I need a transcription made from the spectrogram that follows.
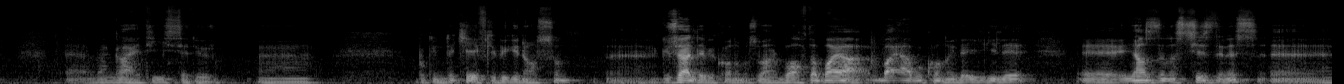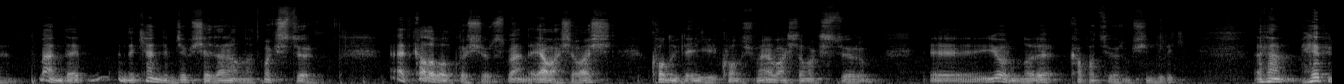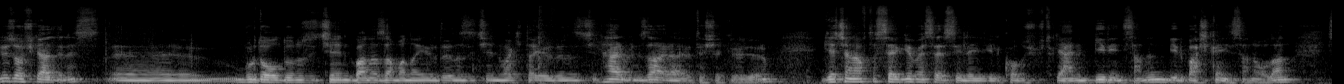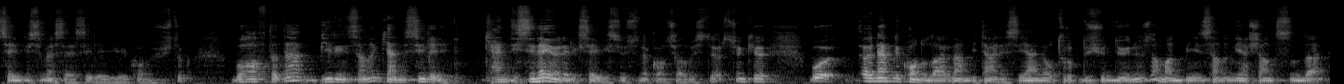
Ee, ben gayet iyi hissediyorum. Ee, bugün de keyifli bir gün olsun. Güzel de bir konumuz var. Bu hafta baya baya bu konuyla ilgili e, yazdınız, çizdiniz. Ben de ben de kendimce bir şeyler anlatmak istiyorum. Evet kalabalıklaşıyoruz. Ben de yavaş yavaş konuyla ilgili konuşmaya başlamak istiyorum. E, yorumları kapatıyorum şimdilik. Efendim hepiniz hoş geldiniz. E, burada olduğunuz için, bana zaman ayırdığınız için, vakit ayırdığınız için her birinize ayrı ayrı teşekkür ediyorum. Geçen hafta sevgi meselesiyle ilgili konuşmuştuk. Yani bir insanın bir başka insana olan sevgisi meselesiyle ilgili konuşmuştuk. Bu haftada bir insanın kendisiyle kendisine yönelik sevgisi üstüne konuşalım istiyoruz. Çünkü bu önemli konulardan bir tanesi. Yani oturup düşündüğünüz zaman bir insanın yaşantısında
